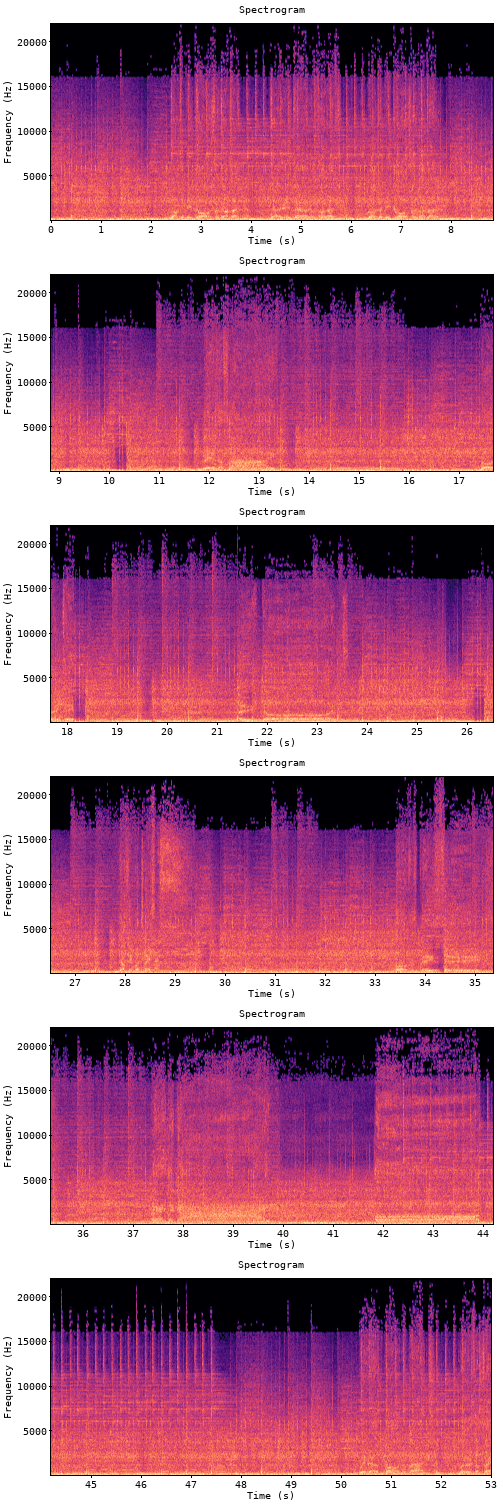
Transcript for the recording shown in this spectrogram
Not to be gone forgotten Daily there of violence Not to be gone forgotten We're the fly Burning deep Indoors Nothing but traces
